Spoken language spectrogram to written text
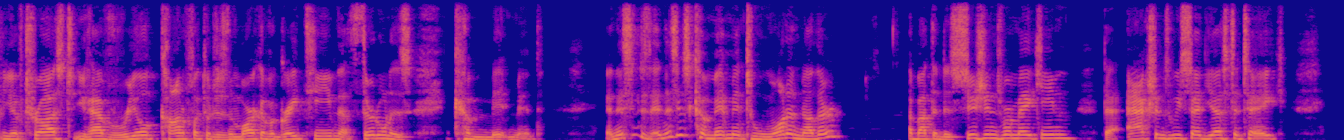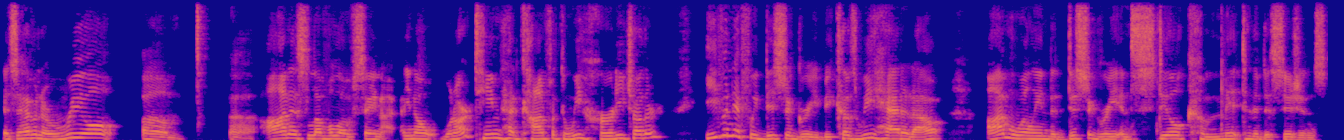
you have trust, you have real conflict, which is the mark of a great team. That third one is commitment. And this is and this is commitment to one another about the decisions we're making, the actions we said yes to take. It's having a real um, uh, honest level of saying, you know, when our team had conflict and we hurt each other, even if we disagree, because we had it out, I'm willing to disagree and still commit to the decisions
